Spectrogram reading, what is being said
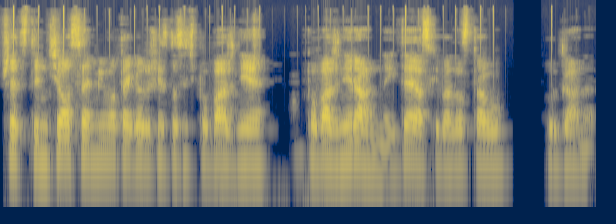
przed tym ciosem, mimo tego, że już jest dosyć poważnie, poważnie ranny. I teraz chyba został Kurganer,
